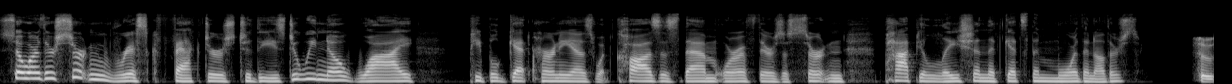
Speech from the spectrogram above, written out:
So, are there certain risk factors to these? Do we know why people get hernias, what causes them, or if there's a certain population that gets them more than others? So,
